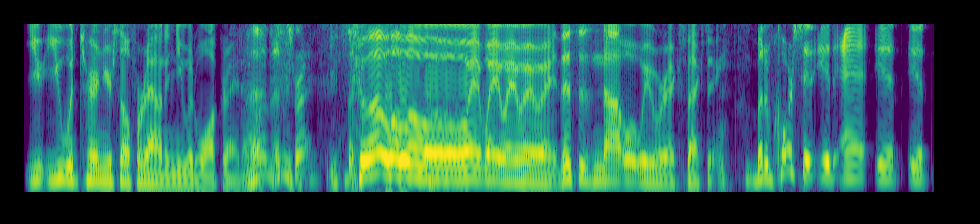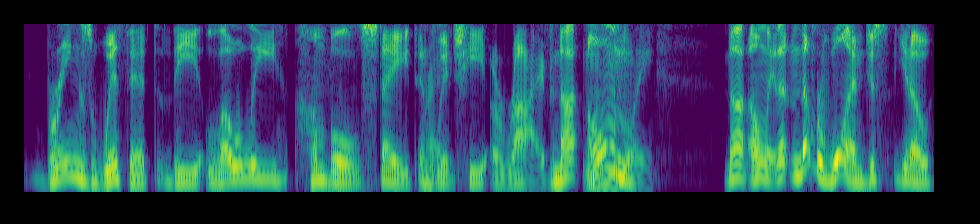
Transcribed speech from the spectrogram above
you you would turn yourself around and you would walk right out. uh, that's right. You'd say, whoa, whoa, whoa, whoa, whoa, wait, wait, wait, wait, wait. This is not what we were expecting. But of course, it it it it brings with it the lowly, humble state in which he arrived. Not only, not only number one, just you know,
